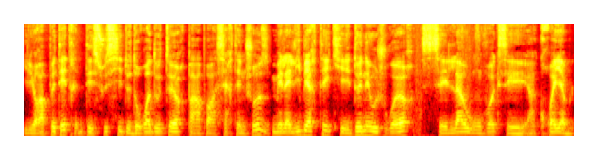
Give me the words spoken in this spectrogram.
Il y aura peut-être des soucis de droit d'auteur par rapport à certaines choses, mais la liberté qui est donnée aux joueurs, c'est là où on voit que c'est incroyable.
